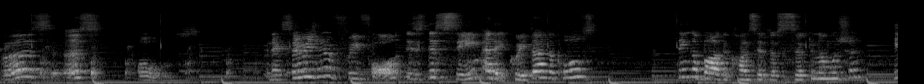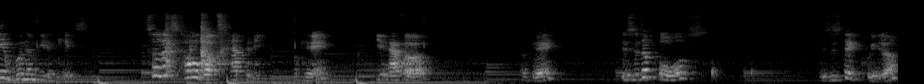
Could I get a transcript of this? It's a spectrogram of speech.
versus poles. An acceleration of free fall is the same at the equator and the poles. Think about the concept of circular motion, it wouldn't be the case. So let's cover what's happening, okay? You have Earth, okay? This is the poles, this is the equator.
